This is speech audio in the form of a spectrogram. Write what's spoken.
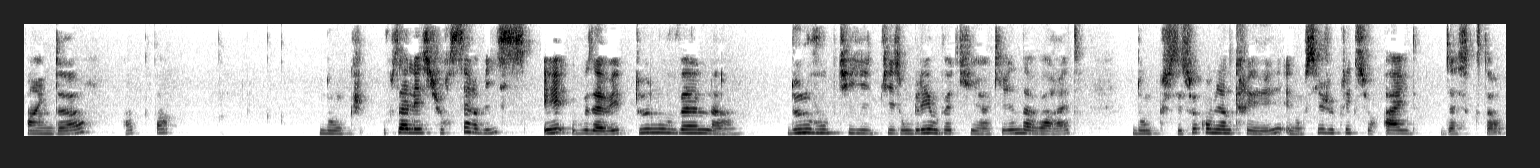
Finder. Hop. Donc vous allez sur Service et vous avez deux nouvelles, deux nouveaux petits, petits onglets en fait qui, qui viennent d'apparaître. Donc c'est ce qu'on vient de créer. Et donc si je clique sur Hide Desktop,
